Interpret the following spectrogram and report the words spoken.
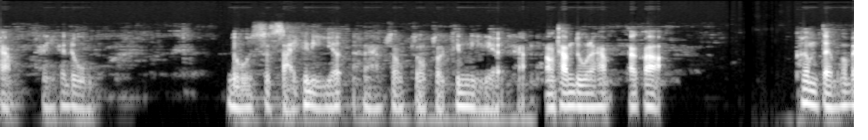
ครับอันนี้ก็ดู ดูสดใสขึ้นอีกเยอะนะครับสดสดสดขึ้นอีกเยอะนะครับลองทำดูนะครับ แล้วก็เพิ่มเติมเข้าไป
